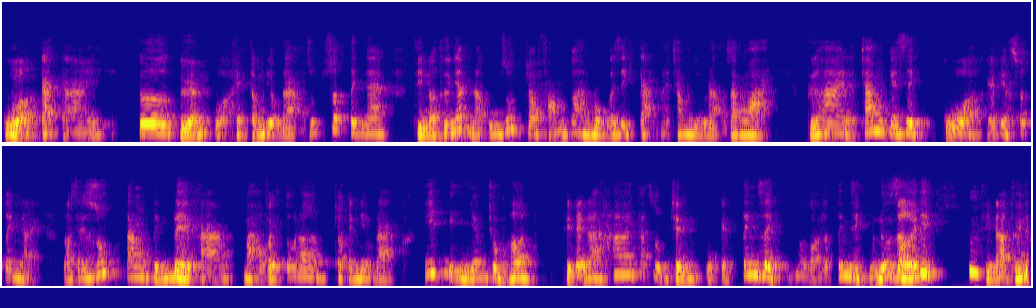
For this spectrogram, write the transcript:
của các cái cơ tuyến của hệ thống niệu đạo giúp xuất tinh ra thì nó thứ nhất là cũng giúp cho phóng toàn bộ cái dịch cặn ở trong niệu đạo ra ngoài. Thứ hai là trong cái dịch của cái việc xuất tinh này nó sẽ giúp tăng tính đề kháng bảo vệ tốt hơn cho cái niệu đạo ít bị nhiễm trùng hơn. Thì đấy là hai tác dụng chính của cái tinh dịch mà gọi là tinh dịch của nữ giới đi. Ừ. thì là thứ nhất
